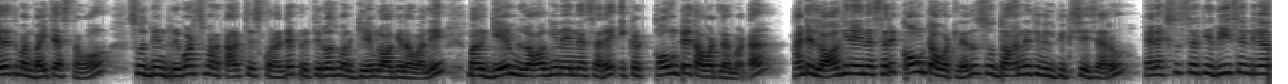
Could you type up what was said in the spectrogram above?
ఏదైతే మనం బై చేస్తామో సో దీని రివార్డ్స్ మనం కలెక్ట్ చేసుకోవాలంటే ప్రతిరోజు మన గేమ్ లాగిన్ అవ్వాలి. మన గేమ్ లాగిన్ అయినా సరే ఇక్కడ కౌంట్ అయితే అవ్వట్లేదు అనమాట అంటే లాగిన్ అయినా సరే కౌంట్ అవ్వట్లేదు. సో దాన్ని అయితే వీళ్ళు ఫిక్స్ చేశారు. అండ్ నెక్స్ట్ వచ్చేసరికి రీసెంట్గా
